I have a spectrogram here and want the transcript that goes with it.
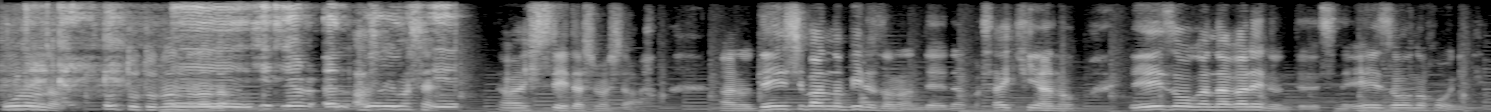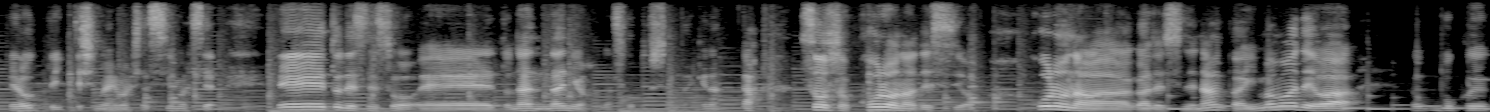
コロナ おっとっとなんだなんだ。あすいません。あ失礼いたしました。あの電子版のビルドなんでなんか最近あの映像が流れるんでですね映像の方にペロっていってしまいました。すいません。えーとですねそうえーと何を話そうとしたんだっけな。あそうそうコロナですよ。コロナがですねなんか今までは僕、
